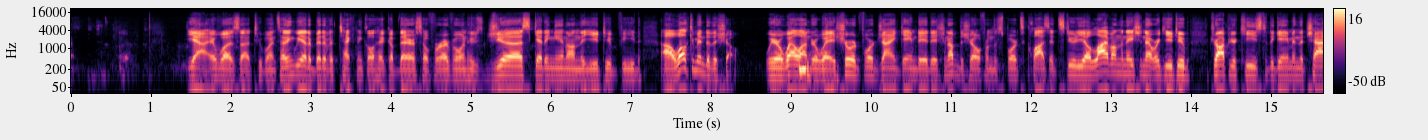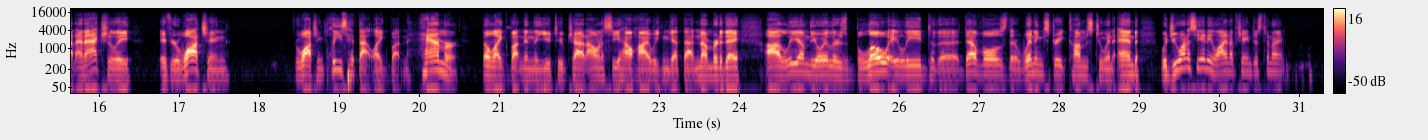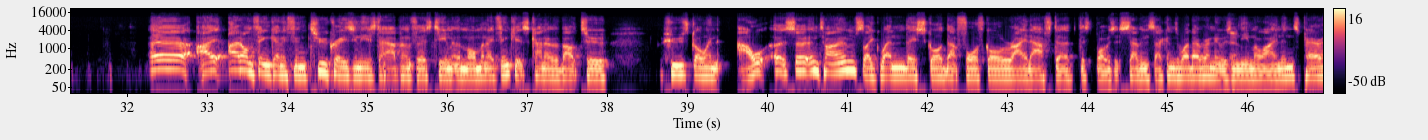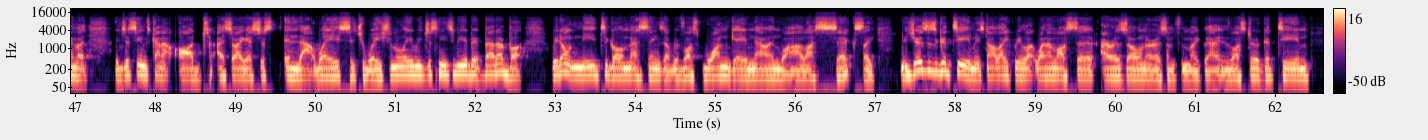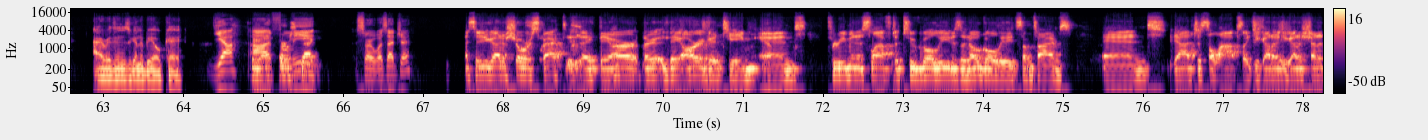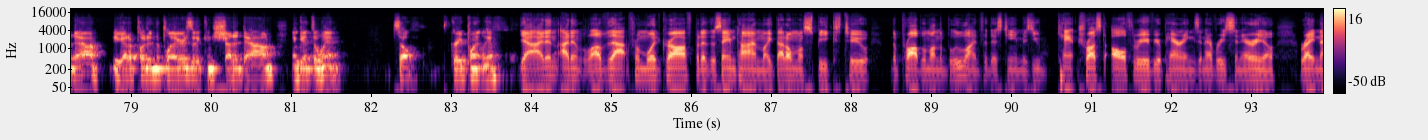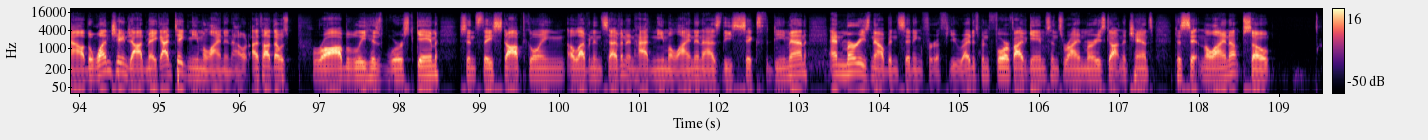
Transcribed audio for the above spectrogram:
Yeah, it was uh, two points. I think we had a bit of a technical hiccup there. So for everyone who's just getting in on the YouTube feed, uh, welcome into the show. We are well underway. Sherwood Ford Giant Game Day edition of the show from the Sports Closet Studio, live on the Nation Network YouTube. Drop your keys to the game in the chat. And actually, if you're watching, if you're watching, please hit that like button. Hammer the like button in the YouTube chat. I want to see how high we can get that number today. Uh, Liam, the Oilers blow a lead to the Devils. Their winning streak comes to an end. Would you want to see any lineup changes tonight? Uh, I I don't think anything too crazy needs to happen for this team at the moment. I think it's kind of about to who's going out at certain times. Like when they scored that fourth goal right after this, what was it, seven seconds or whatever, and it was yeah. Niemelainen's pairing. Like it just seems kind of odd. I so I guess just in that way, situationally, we just need to be a bit better. But we don't need to go and mess things up. We've lost one game now in what our last six. Like New Jersey's a good team. It's not like we went and lost to Arizona or something like that. We lost to a good team. Everything's going to be okay. Yeah, uh, for me. Sorry, was that, Jay? I said you got to show respect. Like they are, they are a good team, and three minutes left, a two goal lead is a no goal lead sometimes, and yeah, it just a lapse. Like you gotta, you gotta shut it down. You got to put in the players that can shut it down and get the win. So great point, Liam. Yeah, I didn't, I didn't love that from Woodcroft, but at the same time, like that almost speaks to the problem on the blue line for this team is you can't trust all three of your pairings in every scenario right now. The one change I'd make, I'd take Niemelainen out. I thought that was probably his worst game since they stopped going 11 and 7 and had Niemelainen as the sixth D man. And Murray's now been sitting for a few, right? It's been four or five games since Ryan Murray's gotten a chance to sit in the lineup. So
